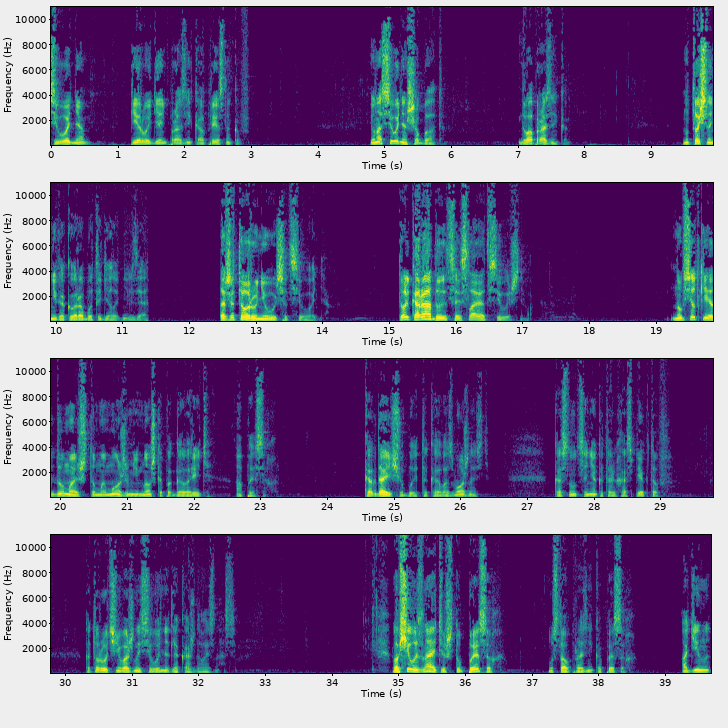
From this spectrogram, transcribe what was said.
Сегодня первый день праздника опресноков. И у нас сегодня шаббат. Два праздника. Ну, точно никакой работы делать нельзя. Даже Тору не учат сегодня. Только радуются и славят Всевышнего. Но все-таки я думаю, что мы можем немножко поговорить о Песах. Когда еще будет такая возможность коснуться некоторых аспектов, которые очень важны сегодня для каждого из нас? Вообще вы знаете, что Песах, устав праздника Песах, один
